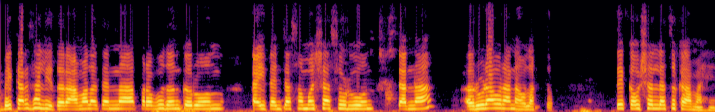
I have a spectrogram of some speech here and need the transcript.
बेकार झाली तर आम्हाला त्यांना प्रबोधन करून काही त्यांच्या समस्या सोडवून त्यांना रुळावर आणावं लागतं. ते कौशल्याचं काम आहे.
